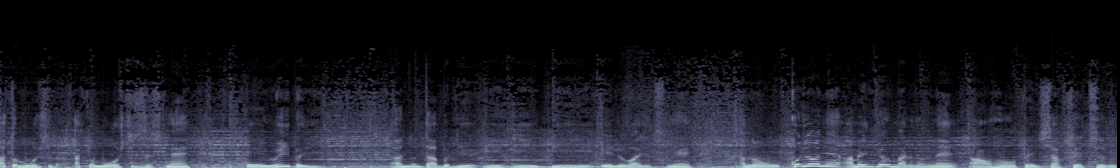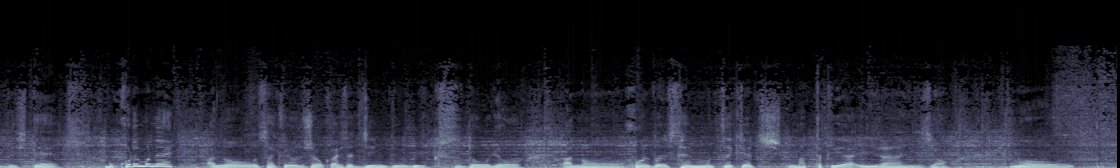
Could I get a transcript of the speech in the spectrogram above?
あともう一つあともう一つですね、えー、ウェイブリーあの WEEBLY ですね。あのこれはねアメリカ生まれのねあホームページ作成ツールでしてもうこれもねあの先ほど紹介した人類ウィックス同様あの本当に専門的な知識全くいらないんですよ。もう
